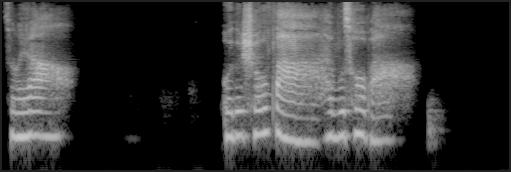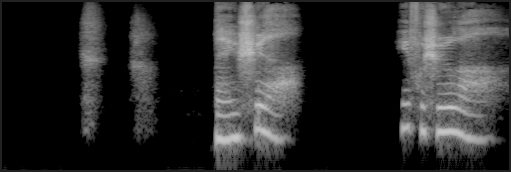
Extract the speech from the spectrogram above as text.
怎么样？我的手法还不错吧？没事，衣服湿了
